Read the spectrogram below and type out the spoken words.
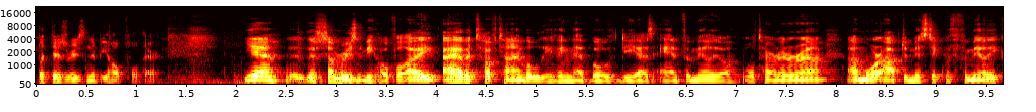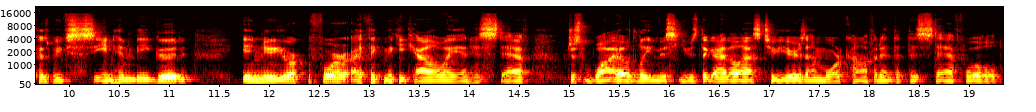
But there's reason to be hopeful there. Yeah, there's some reason to be hopeful. I, I have a tough time believing that both Diaz and Familia will turn it around. I'm more optimistic with Familia because we've seen him be good in New York before. I think Mickey Callaway and his staff just wildly misused the guy the last two years. I'm more confident that this staff will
